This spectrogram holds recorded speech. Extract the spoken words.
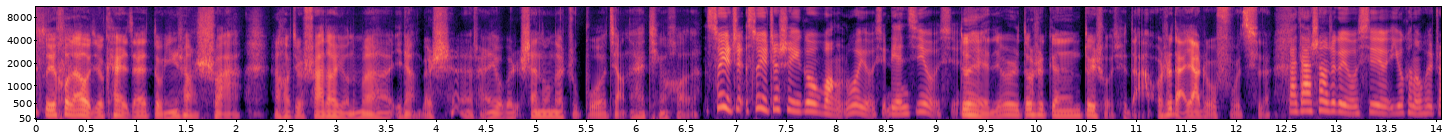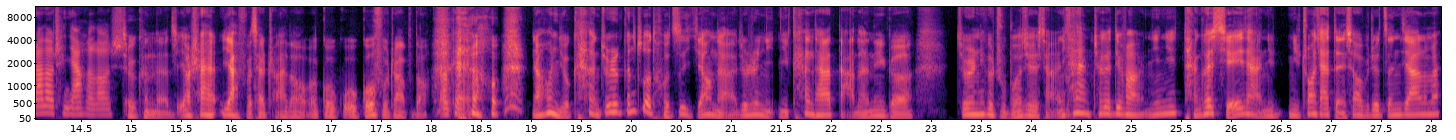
所以后来我就开始在抖音上刷，然后就刷到有那么一两个山，反正有个山东的主播讲的还挺好的。所以这所以这是一个网络游戏，联机游戏。对，就是都是跟对手去打，我是打亚洲服务器的，大家上这个游戏有可能会抓到陈家和老师。就可能要上亚服才抓到，我国国国服抓不到。OK，然后，然后你就看，就是跟做投资一样的啊，就是你你看他打的那个，就是那个主播就想，你看这个地方，你你坦克斜一下，你你装甲等效不就增加了吗？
